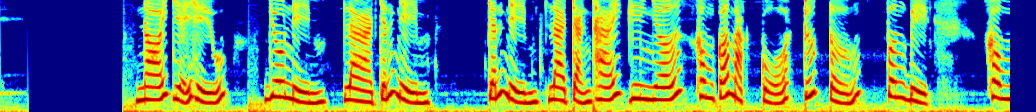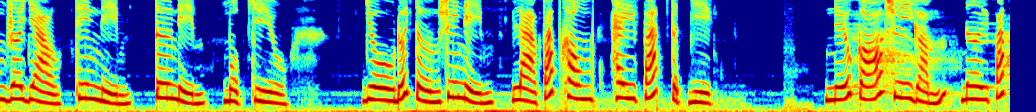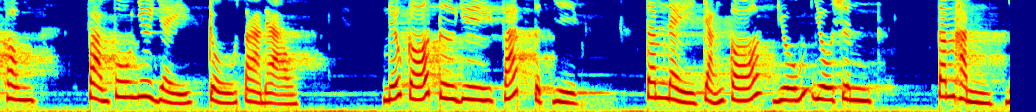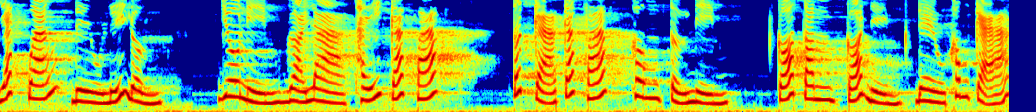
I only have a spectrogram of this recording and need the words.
Nói dễ hiểu, vô niệm là chánh niệm. Chánh niệm là trạng thái ghi nhớ không có mặt của trước tưởng phân biệt. Không rơi vào thiên niệm, tư niệm, một chiều. Dù đối tượng suy niệm là pháp không hay pháp tịch diệt, nếu có suy gẫm nơi pháp không phạm phu như vậy trụ tà đạo. Nếu có tư duy pháp tịch diệt, tâm này chẳng có vốn vô sinh. Tâm hành giác quán đều lý luận vô niệm gọi là thấy các pháp. Tất cả các pháp không tự niệm. Có tâm, có niệm đều không cả.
